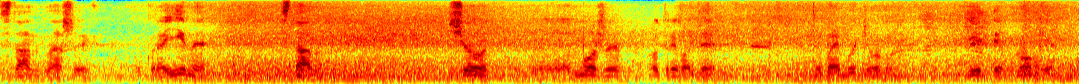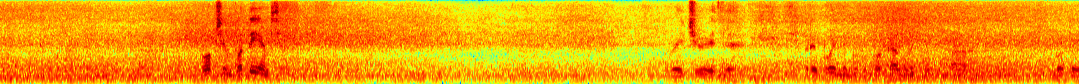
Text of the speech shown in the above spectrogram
стан нашої України, стан, що е, може отримати в майбутньому діти, внуки. В общем, подивимося. Ви чуєте, прибой не буду показувати, а тут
